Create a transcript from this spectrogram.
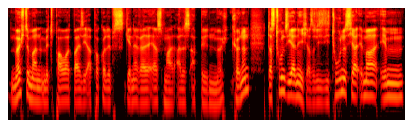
möchte man mit Powered by the Apocalypse generell erstmal alles abbilden können. Das tun sie ja nicht. Also sie tun es ja immer im,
